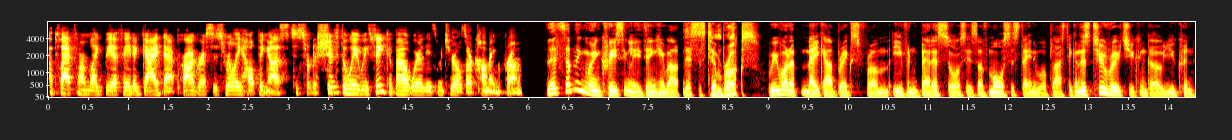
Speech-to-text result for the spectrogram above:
a platform like BFA to guide that progress is really helping us to sort of shift the way we think about where these materials are coming from. That's something we're increasingly thinking about. This is Tim Brooks. We want to make our bricks from even better sources of more sustainable plastic. And there's two routes you can go. You can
